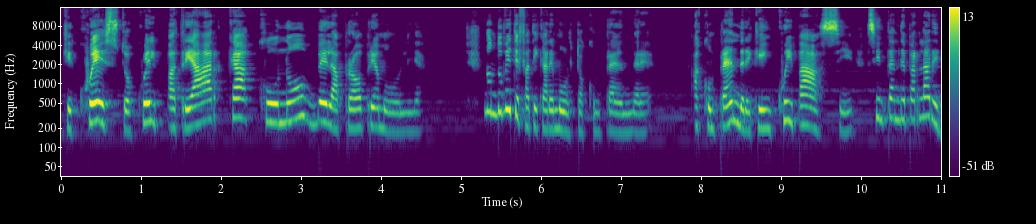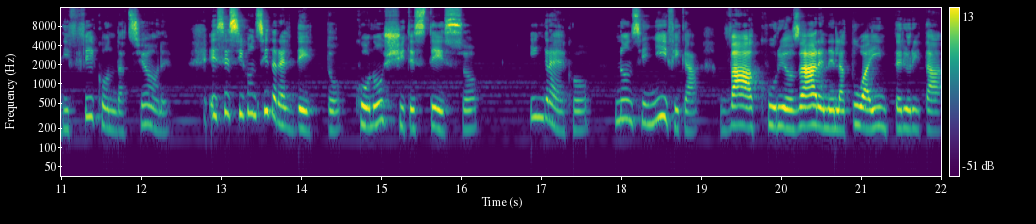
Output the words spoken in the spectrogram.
che questo quel patriarca conobbe la propria moglie. Non dovete faticare molto a comprendere, a comprendere che in quei passi si intende parlare di fecondazione e se si considera il detto conosci te stesso, in greco non significa va a curiosare nella tua interiorità,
